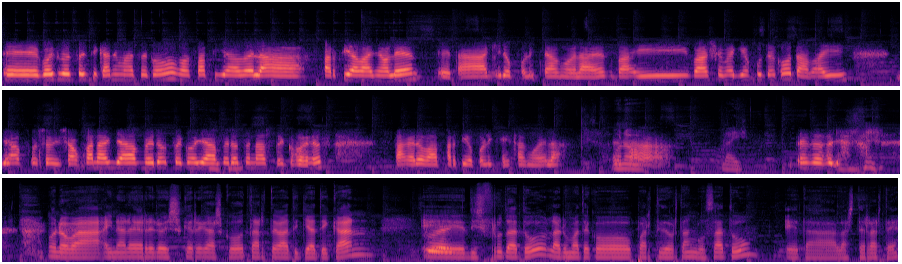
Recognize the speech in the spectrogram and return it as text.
e, goiz goizoitik animatzeko, gauzapia dela partia baino lehen, eta giro politean goela, ez? Bai, ba, semekin juteko, eta bai, ja, pues, oi, San Juanak ja berotzeko, ja, berotzen azteko, ez? ba, gero ba, partio politxa izango dela. Bueno, eta... bai. Ez ez, ja. bueno, ba, Ainara Herrero eskerrik asko tarte bat itiatikan. E, disfrutatu, larumateko partido hortan gozatu, eta laster arte.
